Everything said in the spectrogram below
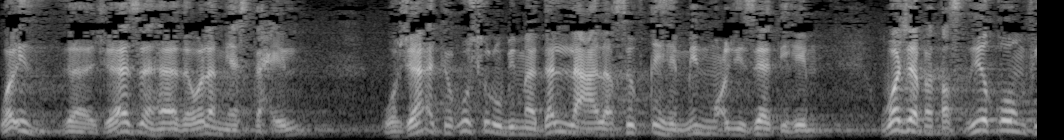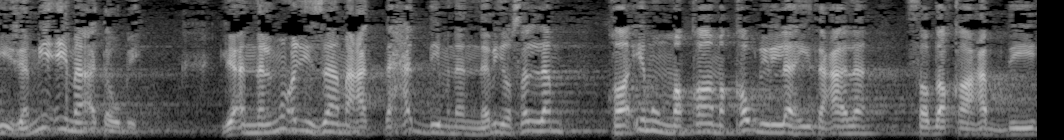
وإذا جاز هذا ولم يستحل وجاءت الرسل بما دل على صدقهم من معجزاتهم وجب تصديقهم في جميع ما أتوا به. لأن المعجزة مع التحدي من النبي صلى الله عليه وسلم قائم مقام قول الله تعالى صدق عبدي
